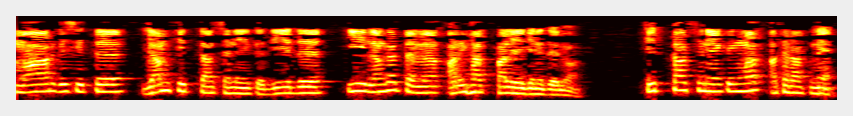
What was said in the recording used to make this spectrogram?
මාර්ගසිත යම් චිත්තක්ෂණයකදීද ඊළඟටම අරිහත් ඵලය ගෙන දෙනවා. චිත්තක්ෂණයකින්වත් අතරක් නැහැ.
